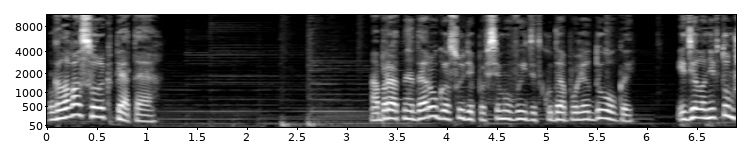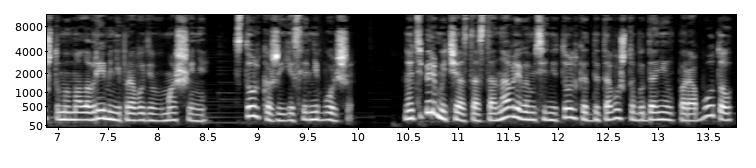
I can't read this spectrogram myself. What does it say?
Глава 45. Обратная дорога, судя по всему, выйдет куда более долгой. И дело не в том, что мы мало времени проводим в машине. Столько же, если не больше. Но теперь мы часто останавливаемся не только для того, чтобы Данил поработал,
